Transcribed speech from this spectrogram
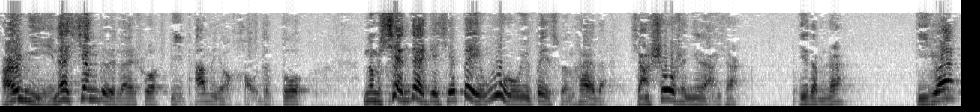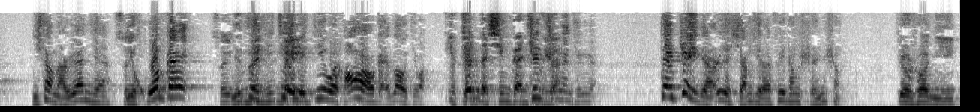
而你呢，相对来说比他们要好得多。那么现在这些被侮辱与被损害的，想收拾你两下，你怎么着？你冤，你上哪儿冤去？你活该，所以你自己借这机会好好改造去吧。你真的心甘情愿，心甘情愿。在这一点，而且想起来非常神圣，就是说你，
